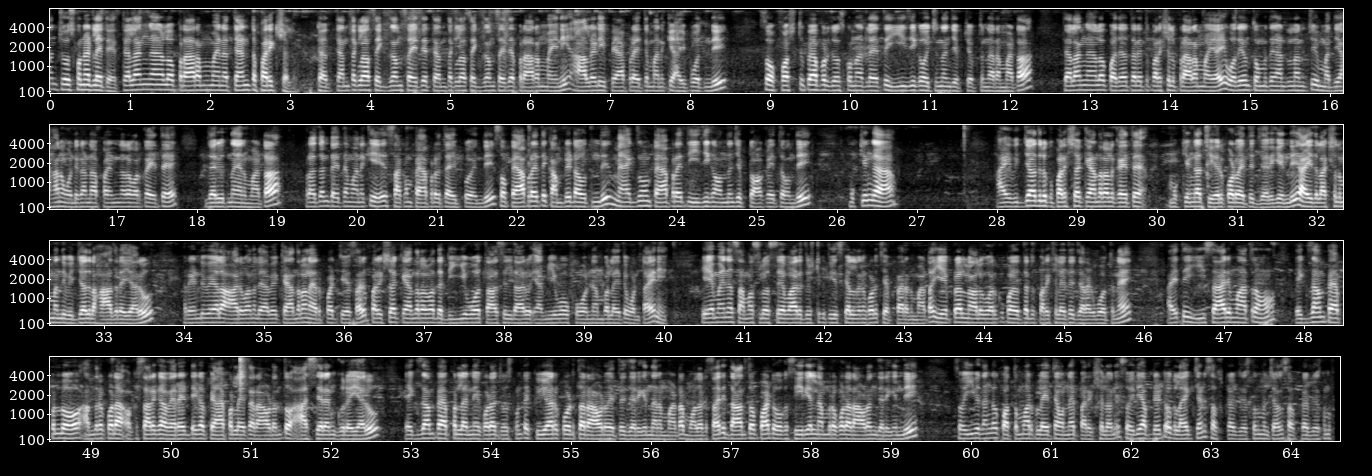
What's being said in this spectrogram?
మనం చూసుకున్నట్లయితే తెలంగాణలో ప్రారంభమైన టెన్త్ పరీక్షలు. టె- టెన్త్ క్లాస్ ఎగ్జామ్స్ అయితే టెన్త్ క్లాస్ ఎగ్జామ్స్ అయితే ప్రారంభమైనాయి. ఆల్రెడీ పేపర్ అయితే మనకి అయిపోతుంది. సో ఫస్ట్ పేపర్ చూసుకున్నట్లయితే ఈజీగా వచ్చిందని చెప్పి చెప్తున్నారన్నమాట. తెలంగాణలో పదవ తరగతి పరీక్షలు ప్రారంభమయ్యాయి. ఉదయం తొమ్మిది గంటల నుంచి మధ్యాహ్నం ఒంటి గంట పన్నెండున్నర వరకు అయితే జరుగుతున్నాయన్నమాట. ప్రజెంట్ అయితే మనకి సగం పేపర్ అయితే అయిపోయింది. సో పేపర్ అయితే కంప్లీట్ అవుతుంది. మ్యాక్సిమం పేపర్ అయితే ఈజీగా ఉందని చెప్పి టాక్ అయితే ఉంది. ముఖ్యంగా ఆ విద్యార్థులకు పరీక్షా కేంద్రాలకు అయితే ముఖ్యంగా చేరుకోవడం అయితే జరిగింది. ఐదు లక్షల మంది విద్యార్థులు హాజరయ్యారు. రెండు వేల ఆరు వందల యాభై కేంద్రాలను ఏర్పాటు చేశారు. పరీక్షా కేంద్రాల వద్ద డిఈఓ తహసీల్దారు ఎంఈఓ ఫోన్ నెంబర్లు అయితే ఉంటాయని ఏమైనా సమస్యలు వస్తే వారి దృష్టికి తీసుకెళ్ళాలని కూడా చెప్పారనమాట ఏప్రిల్ నాలుగు వరకు పదో తరగతి పరీక్షలు అయితే జరగబోతున్నాయి. అయితే ఈసారి మాత్రం ఎగ్జామ్ పేపర్లో అందరూ కూడా ఒకసారిగా వెరైటీగా పేపర్లు అయితే రావడంతో ఆశ్చర్యానికి గురయ్యారు. ఎగ్జామ్ పేపర్లు అన్నీ కూడా చూసుకుంటే క్యూఆర్ కోడ్తో రావడం అయితే జరిగిందనమాట మొదటిసారి. దాంతోపాటు ఒక సీరియల్ నెంబర్ కూడా రావడం జరిగింది. సో ఈ విధంగా కొత్త మార్పులు అయితే ఉన్నాయి పరీక్షలోని. సో ఇది అప్డేట్. ఒక లైక్ చేయండి సబ్స్క్రైబ్ చేసుకొని మన ఛానల్ సబ్స్క్రైబ్ చేసుకొని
